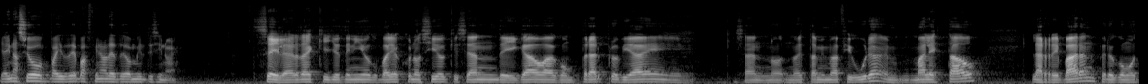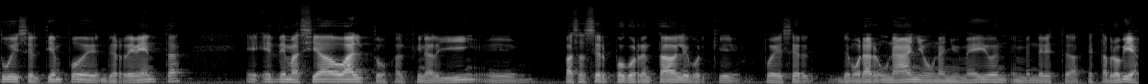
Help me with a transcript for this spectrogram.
Y ahí nació Baidepa a finales de 2019. Sí, la verdad es que yo he tenido varios conocidos que se han dedicado a comprar propiedades, quizás no, no esta misma figura, en mal estado, las reparan, pero como tú dices, el tiempo de, de reventa eh, es demasiado alto al final y eh, pasa a ser poco rentable porque puede ser demorar un año, un año y medio en, en vender esta, esta propiedad.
